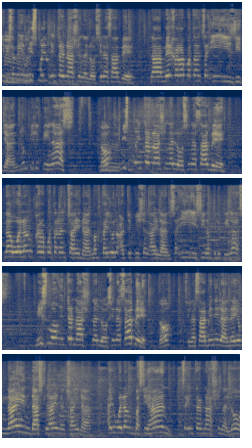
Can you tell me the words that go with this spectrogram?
Ibig sabihin, Mhm. mismo yung international law, sinasabi na may karapatan sa EEZ dyan, yung Pilipinas. No? Mhm. Mismo international law, sinasabi na walang karapatan ng China magtayo ng artificial island sa EEZ ng Pilipinas. Mismo ang international law, sinasabi, no? Sinasabi nila na yung nine dash line ng China ay walang basihan sa international law.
